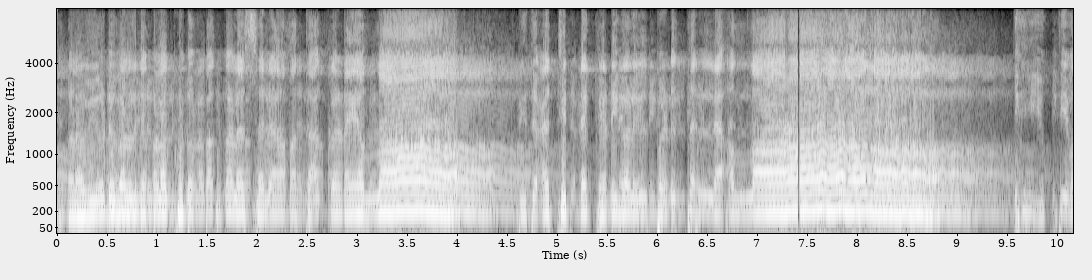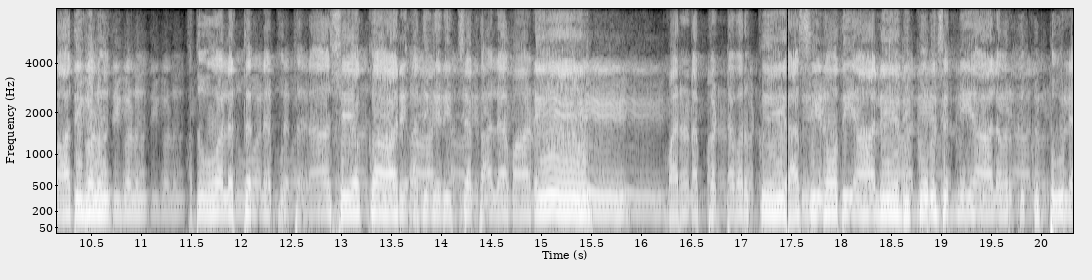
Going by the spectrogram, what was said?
ഞങ്ങളെ വീടുകൾ ഞങ്ങളെ കുടുംബങ്ങളെ സലാമത്താക്കണേ അല്ലാ. വിദഅത്തിന്റെ കെണികളിൽ പെടുത്തല്ല അല്ലാ. യുക്തിവാദികൾ അതുപോലെ തന്നെ പുത്തനാശയക്കാര് അധികരിച്ച കാലമാണ്. മരണപ്പെട്ടവർക്ക് അസീനോദിയാൽ അവർക്ക് കിട്ടൂല.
